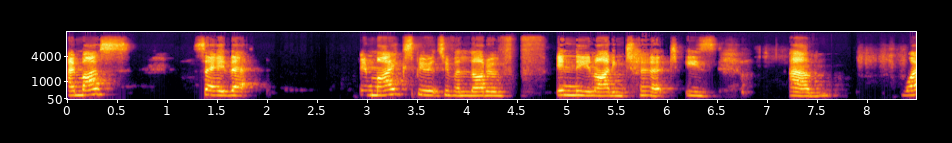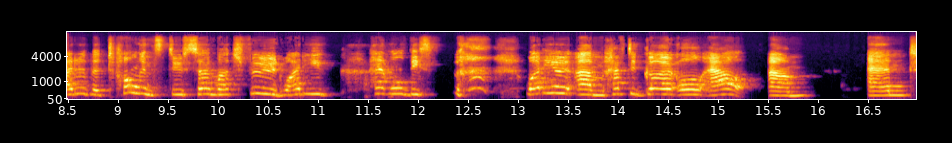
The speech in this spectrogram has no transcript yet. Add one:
I must say that in my experience with a lot of in the Uniting Church is um, why do the Tongans do so much food? Why do you have all this? why do you um, have to go all out um, and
